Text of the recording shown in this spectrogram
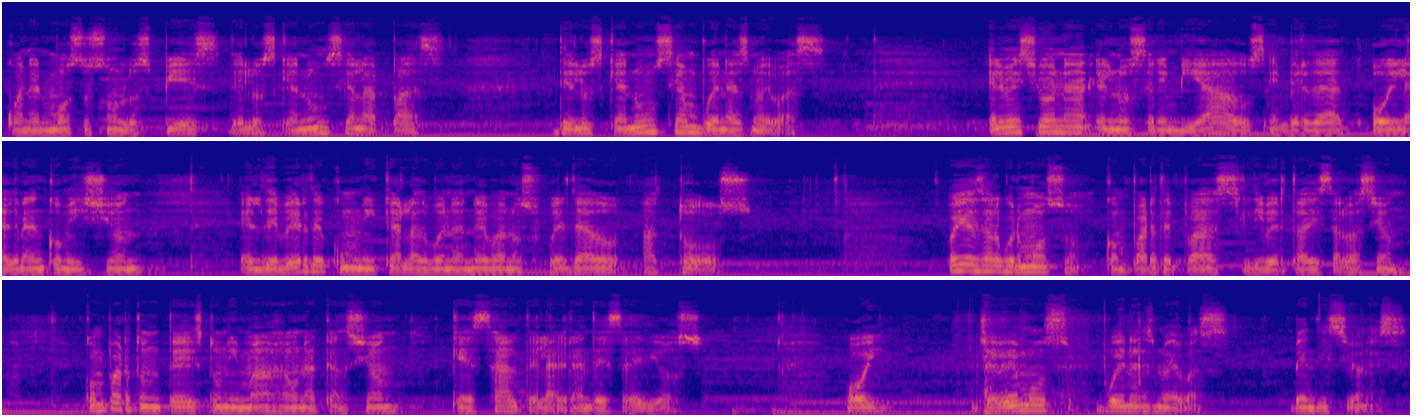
cuán hermosos son los pies de los que anuncian la paz, de los que anuncian buenas nuevas. Él menciona el no ser enviados. En verdad, hoy la gran comisión, el deber de comunicar las buenas nuevas nos fue dado a todos. Hoy es algo hermoso, comparte paz, libertad y salvación. Comparte un texto, una imagen, una canción que exalte la grandeza de Dios. Hoy, llevemos buenas nuevas. Bendiciones.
